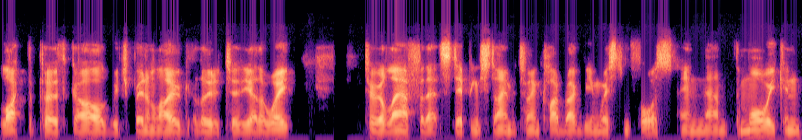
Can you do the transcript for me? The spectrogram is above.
like the Perth Gold, which Brendan Logue alluded to the other week, to allow for that stepping stone between club rugby and Western Force. And um, the more we can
